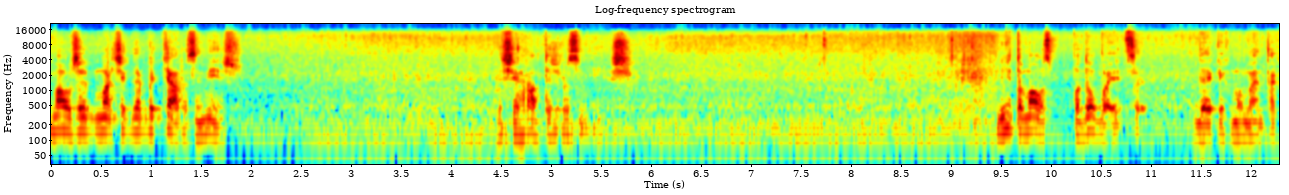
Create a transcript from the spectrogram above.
Мав вже мальчик для биття, розумієш? Ти ж грав, ти ж розумієш. Мені то маус подобається в деяких моментах.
